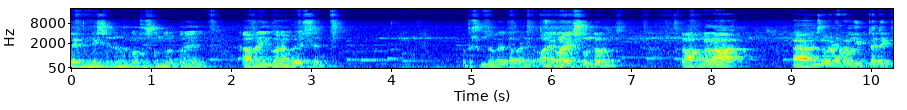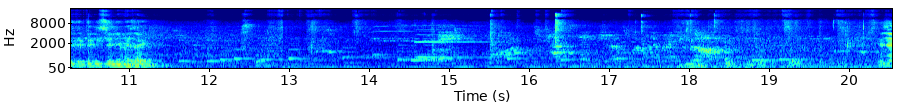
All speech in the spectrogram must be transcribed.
দেখেন মেশিন কত সুন্দর করে কাভারিং করা হয়েছে। কত সুন্দর করে কাভারিং অনেক অনেক সুন্দর। তো আপনারা চলুন আবার লিফটটা দেখতে দেখতে নিচে নেমে যাই। এই যে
